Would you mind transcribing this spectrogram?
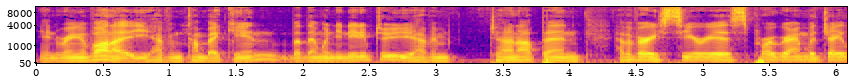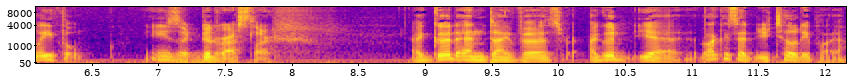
In Ring of Honor, you have him come back in, but then when you need him to, you have him turn up and have a very serious program with Jay Lethal. he's a good wrestler A good and diverse, a good, yeah, like I said, utility player.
